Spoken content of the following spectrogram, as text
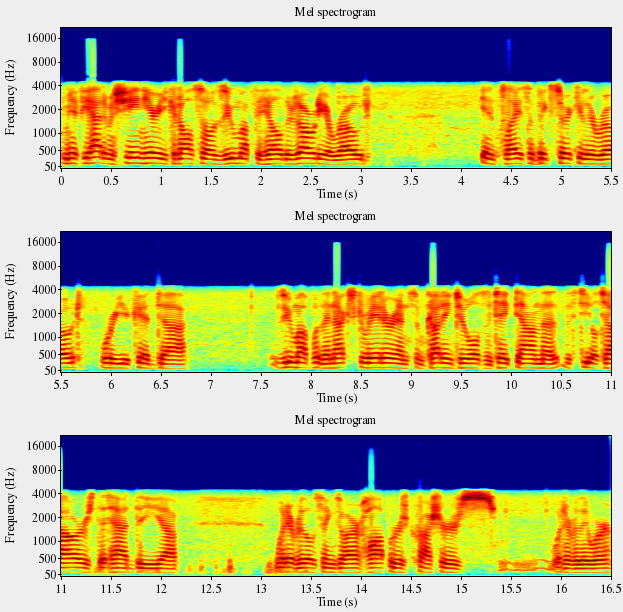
I mean, if you had a machine here, you could also zoom up the hill. There's already a road in place, a big circular road where you could uh, zoom up with an excavator and some cutting tools and take down the, the steel towers that had the uh, whatever those things are, hoppers, crushers, whatever they were,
